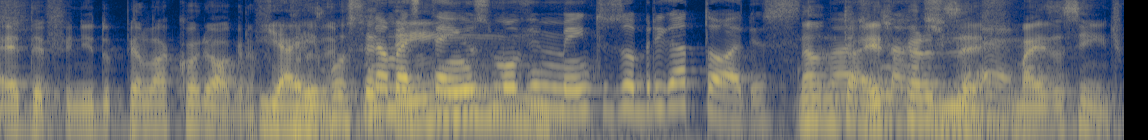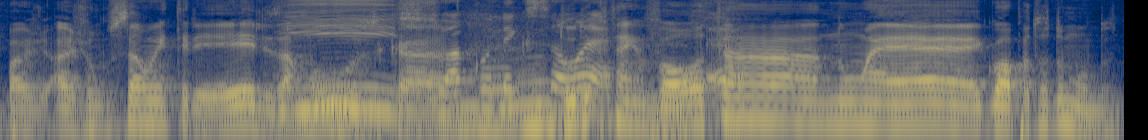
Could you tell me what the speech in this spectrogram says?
é definido pela coreógrafa. E aí exemplo. você não, tem... mas tem os movimentos obrigatórios. Não, na tá, é isso que eu quero dizer. É. Mas assim, tipo, a, a junção entre eles, a Isso, música, a conexão tudo é. que tá em volta não é igual para todo mundo.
